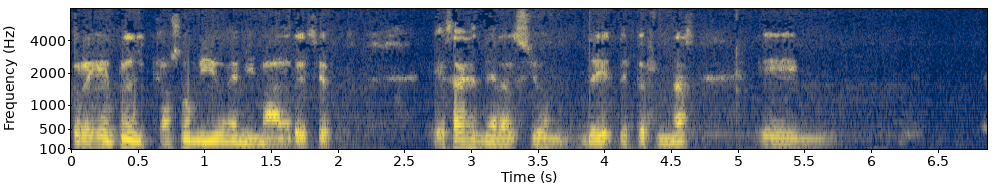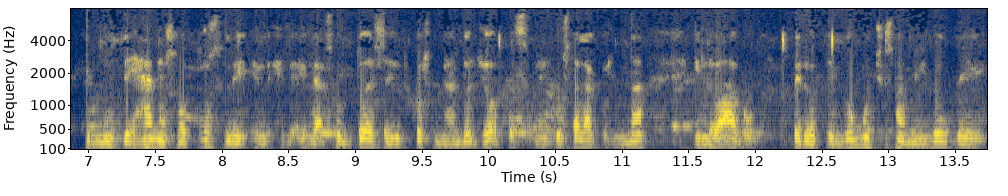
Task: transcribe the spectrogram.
por ejemplo, en el caso mío de mi madre, ¿cierto? Esa generación de, de personas eh, que nos deja a nosotros el, asunto de seguir cocinando. Yo, pues me gusta la cocina y lo hago, pero tengo muchos amigos de,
